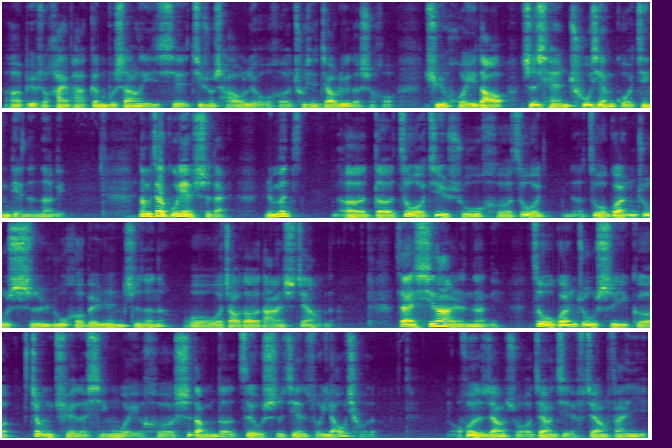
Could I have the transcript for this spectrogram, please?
呃，比如说害怕跟不上一些技术潮流和出现焦虑的时候，去回到之前出现过经典的那里。那么在古典时代，人们呃的自我技术和自我自我关注是如何被认知的呢？我我找到的答案是这样的：在希腊人那里，自我关注是一个正确的行为和适当的自由实践所要求的，或者这样说，这样解这样翻译，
